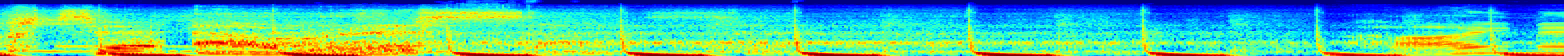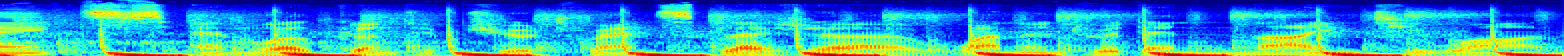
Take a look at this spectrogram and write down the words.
After Hours. Hi, mates, and welcome to Pure Trance Pleasure 191.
